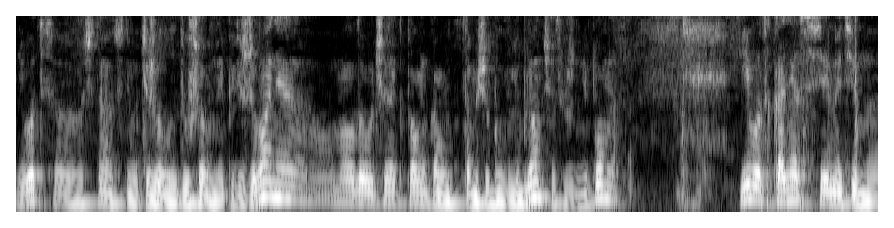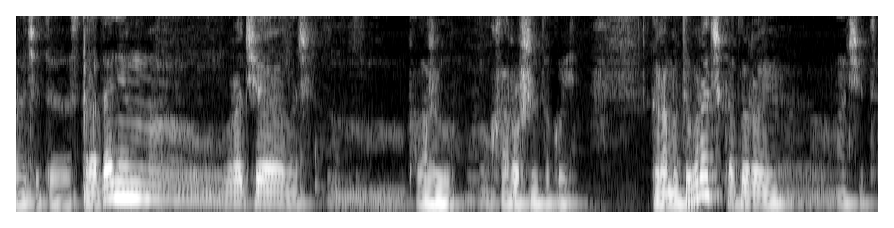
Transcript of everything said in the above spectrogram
и вот э, начинаются у него тяжелые душевные переживания у молодого человека, по-моему, кому-то там еще был влюблен, сейчас уже не помню. И вот конец всем этим значит, страданиям э, врача значит, положил хороший такой грамотный врач, который значит,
